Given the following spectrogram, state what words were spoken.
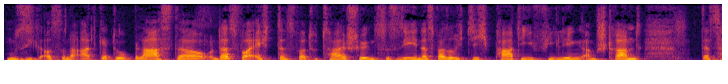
Musik aus so einer Art Ghetto-Blaster. Und das war echt, das war total schön zu sehen. Das war so richtig Party-Feeling am Strand. Das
